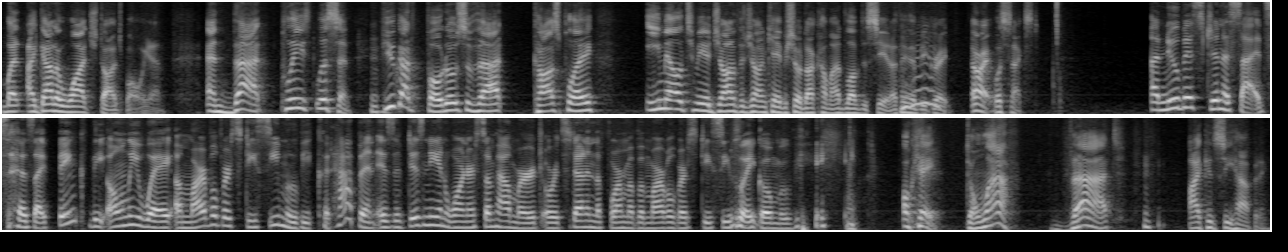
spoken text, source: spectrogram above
But I gotta watch Dodgeball again. And that, please listen. If you got photos of that cosplay, email it to me at jonathanjohncampeashow.com. I'd love to see it. I think that'd be mm-hmm. great. All right, what's next? Anubis Genocide says, I think the only way a Marvel vs. DC movie could happen is if Disney and Warner somehow merge or it's done in the form of a Marvel vs. DC Lego movie. Okay, don't laugh. That I could see happening.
